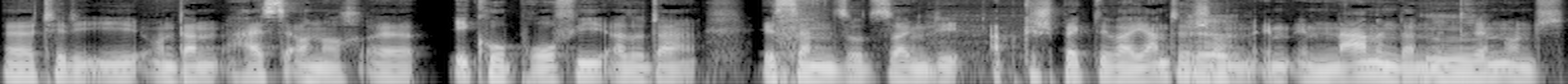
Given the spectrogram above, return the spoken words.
äh, TDI und dann heißt er auch noch äh, Eco-Profi. Also da ist dann sozusagen die abgespeckte Variante ja. schon im, im Namen dann mhm. mit drin und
